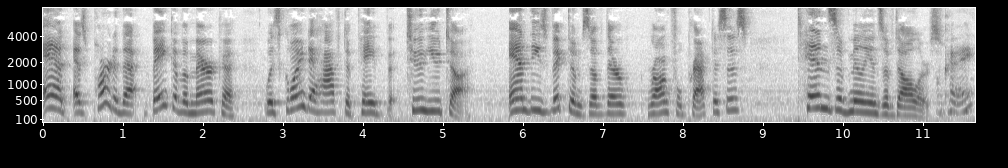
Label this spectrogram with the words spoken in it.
And as part of that, Bank of America was going to have to pay to Utah and these victims of their wrongful practices tens of millions of dollars, Okay.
